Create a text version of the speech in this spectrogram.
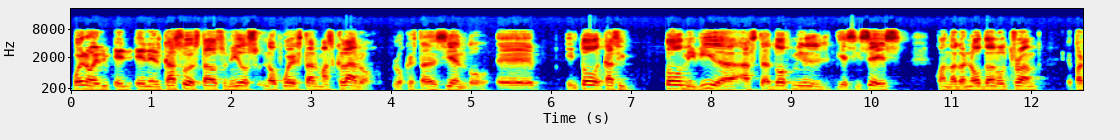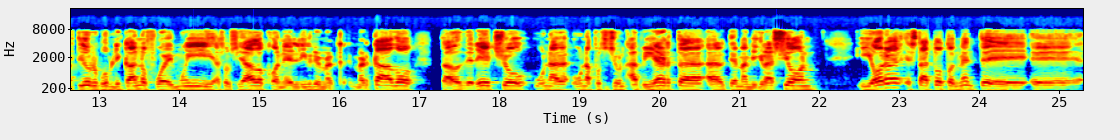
Bueno, en, el caso de Estados Unidos no puede estar más claro lo que está diciendo. Eh, en todo, casi toda mi vida, hasta 2016, cuando ganó Donald Trump, el Partido Republicano fue muy asociado con el libre mercado, Estado de Derecho, una, una posición abierta al tema migración y ahora está totalmente eh,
